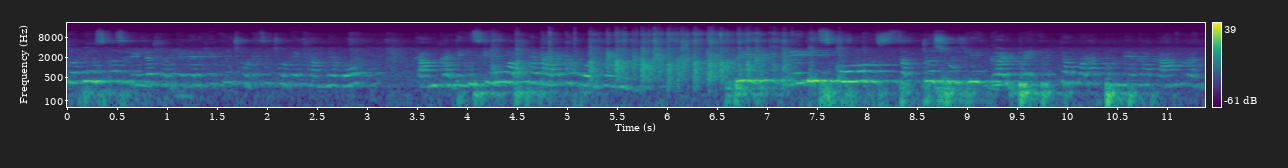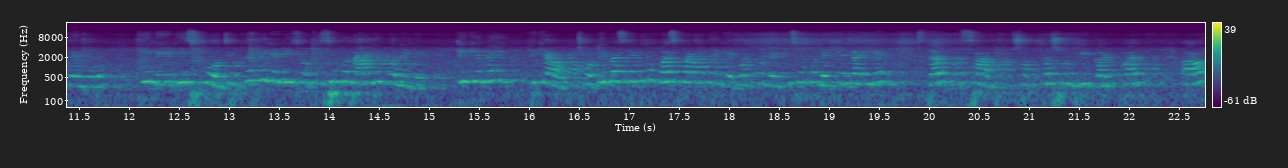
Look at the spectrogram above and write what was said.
तो भी उसको सिलेंडर करके दे रहे इतने छोटे से छोटे काम में वो काम करते हैं। इसके लिए वो अपने बारे में बोलते नहीं फिर लेडीज़ को सप्तशृंगी गढ़ पे इतना बड़ा पुण्य का काम करते हुए कि लेडीज़ को जितने भी लेडीज़ हो, किसी को ना नहीं बोलेंगे ठीक है, नहीं, ठीक है छोटी बस लेंगे तो बस पढ़ा देंगे बट वो लेडीज़ों को लेके जाएँगे सर सप्तशृंगी गढ़ पर और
